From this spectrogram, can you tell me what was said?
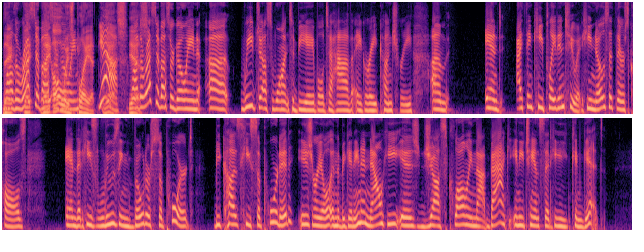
They- while the rest they- of us they are always going, play it. Yeah. Yes, While the rest of us are going, uh, we just want to be able to have a great country. Um, and I think he played into it. He knows that there's calls and that he's losing voter support because he supported Israel in the beginning and now he is just clawing that back any chance that he can get.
